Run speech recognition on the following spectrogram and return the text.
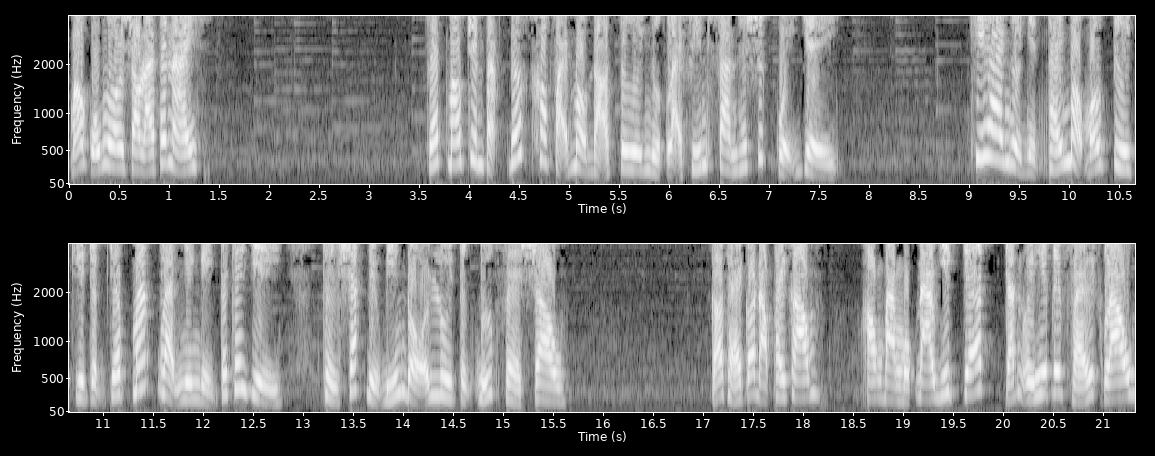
máu của ngươi sao lại thế này? Vết máu trên mặt đất không phải màu đỏ tươi ngược lại phím xanh hết sức quỷ dị. Khi hai người nhìn thấy màu máu tươi kia trầm chớp mắt làm như nghĩ tới cái gì, thần sắc đều biến đổi lui từng bước về sau. Có thể có độc hay không? Không bằng một đao giết chết, tránh uy hiếp đến phệ biết lâu.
